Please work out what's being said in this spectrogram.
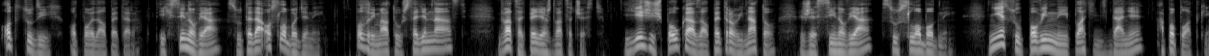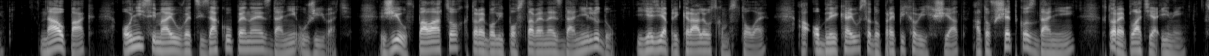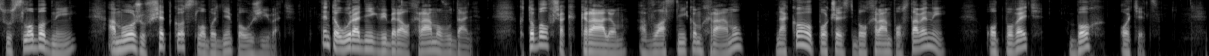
Od cudzích, odpovedal Peter. Ich synovia sú teda oslobodení. Pozri Matúš 17, 25 až 26. Ježiš poukázal Petrovi na to, že synovia sú slobodní. Nie sú povinní platiť dane a poplatky. Naopak, oni si majú veci zakúpené z daní užívať. Žijú v palácoch, ktoré boli postavené z daní ľudu. Jedia pri kráľovskom stole a obliekajú sa do prepichových šiat a to všetko z daní, ktoré platia iní. Sú slobodní a môžu všetko slobodne používať. Tento úradník vyberal chrámovú daň. Kto bol však kráľom a vlastníkom chrámu? Na koho počesť bol chrám postavený? Odpoveď? Boh Otec.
